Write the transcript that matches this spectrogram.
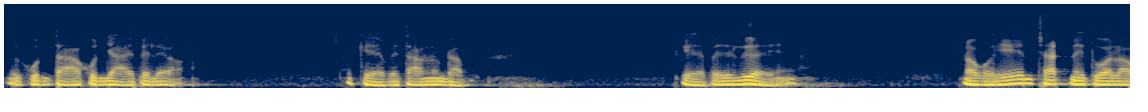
หรือคุณตาคุณยายไปแล้วแก่ไปตามลำดับ แก่ไปเรื่อยเราก็เห็นชัดในตัวเรา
